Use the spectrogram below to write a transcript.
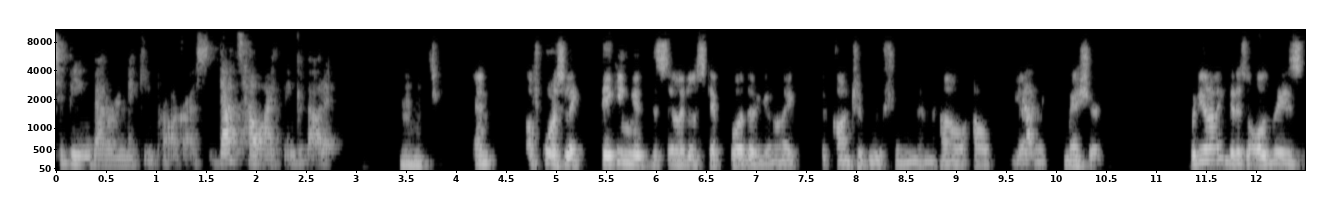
to being better and making progress? That's how i think about it. Mm-hmm. and of course like taking it this a little step further you know like the contribution and how how you yep. measured but you know, like there is always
